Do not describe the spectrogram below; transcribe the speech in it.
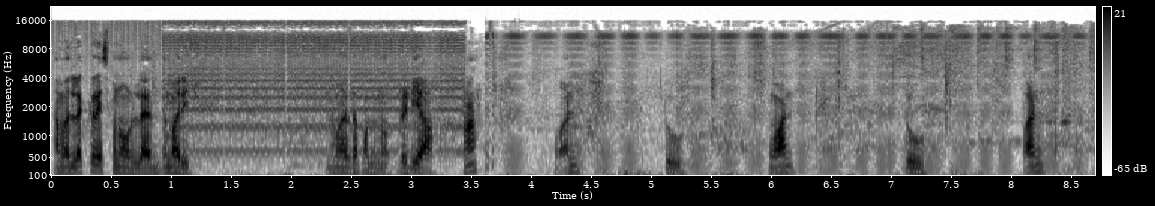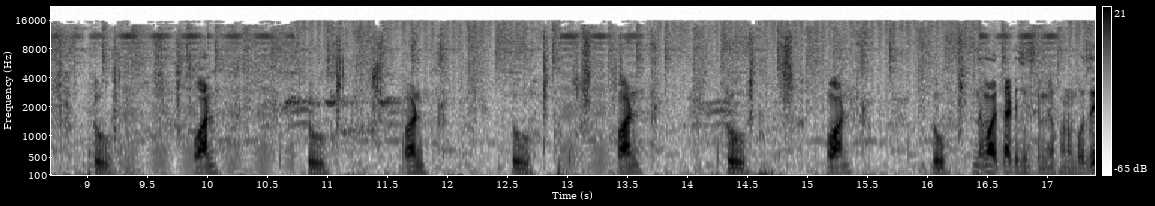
நம்ம லெக் ரைஸ் பண்ணுவோம்ல இந்த மாதிரி. இந்த மாதிரி தான் பண்ணணும். ரெடியா ஆ? One two one two one two one two one two one two one two இந்த மாதிரி தேர்ட்டி சிக்ஸ் என்ன பண்ணும்போது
